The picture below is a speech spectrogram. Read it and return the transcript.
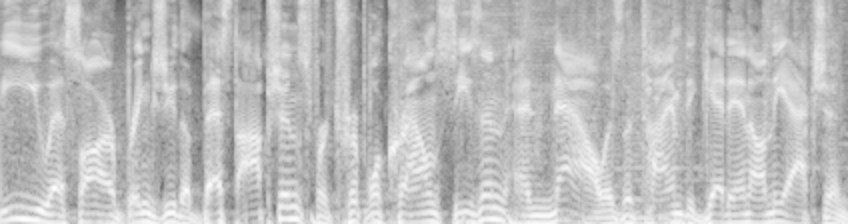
BUSR brings you the best options for Triple Crown season, and now is the time to get in on the action.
